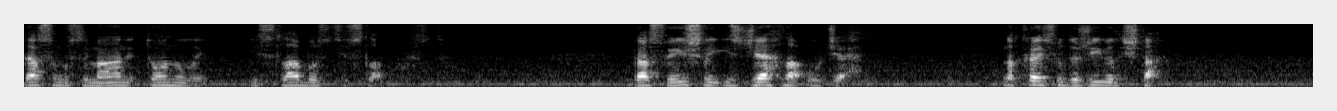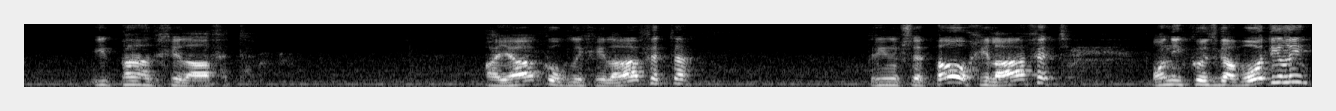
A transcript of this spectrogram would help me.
da su muslimani tonuli iz slabosti u slabost. Da su išli iz džehla u džehl. Na kraju su doživjeli šta? I pad hilafeta. A jakog li hilafeta, prije nego što je pao hilafet, oni koji su ga vodili,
